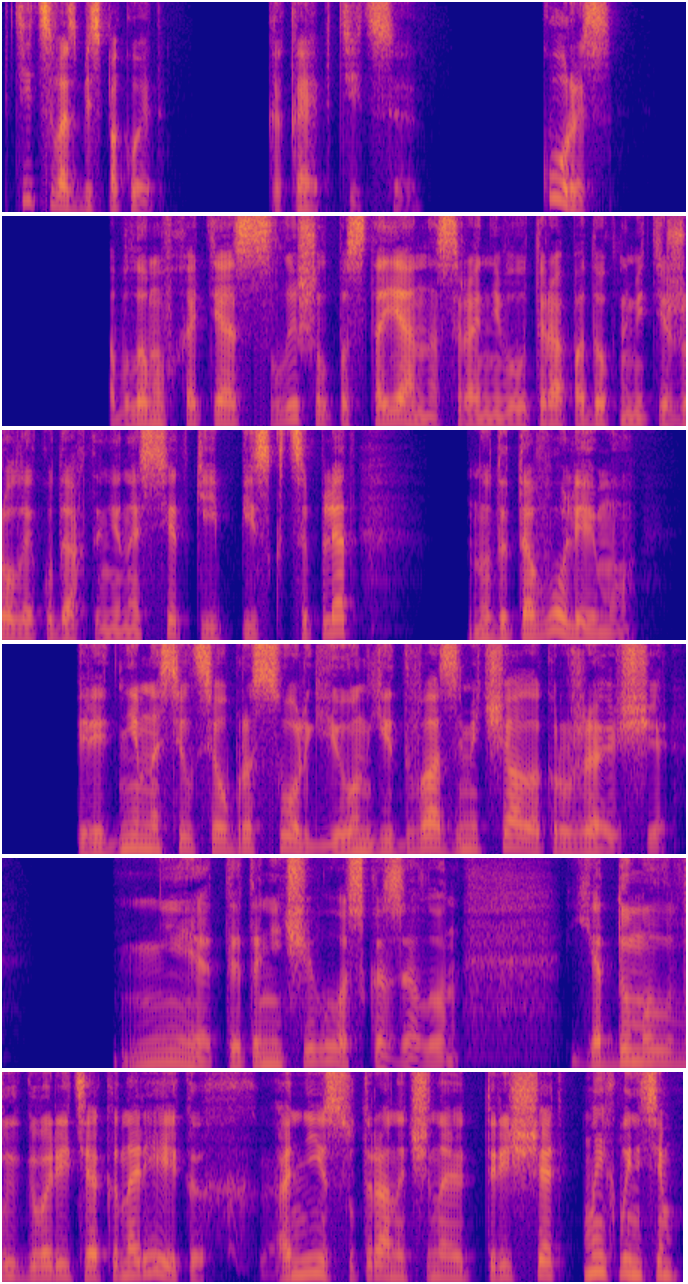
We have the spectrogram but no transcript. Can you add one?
птица вас беспокоит?» Какая птица? Курыс. Обломов, хотя слышал постоянно с раннего утра под окнами тяжелое кудахтанье на сетке и писк цыплят, но до того ли ему? Перед ним носился образ Ольги, и он едва замечал окружающее. «Нет, это ничего», — сказал он. «Я думал, вы говорите о канарейках. Они с утра начинают трещать. Мы их вынесем»,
